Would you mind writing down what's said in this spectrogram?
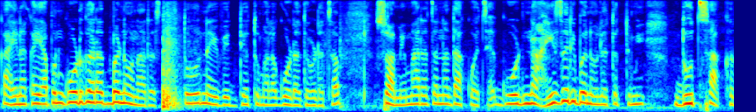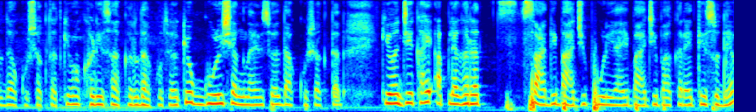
काही ना काही आपण गोड घरात बनवणारच तर तो नैवेद्य तुम्हाला गोडाधोडाचा स्वामी महाराजांना दाखवायचा आहे. गोड नाही जरी बनवलं तर तुम्ही दूध साखर दाखवू शकतात किंवा खडी साखर दाखवू शकता किंवा गुळ शेंगदाणेसुद्धा दाखवू शकतात. किंवा जे काही आपल्या घरात साधी भाजी पोळी आहे भाजी भाकर आहे ती सुद्धा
